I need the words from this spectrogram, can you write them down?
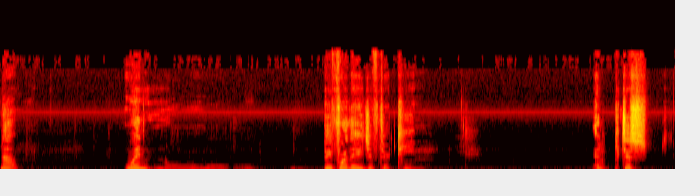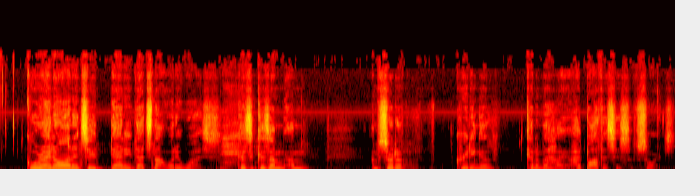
Now, when before the age of 13, and just go right on and say, Danny, that's not what it was, because I'm I'm I'm sort of creating a kind of a hy- hypothesis of sorts.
